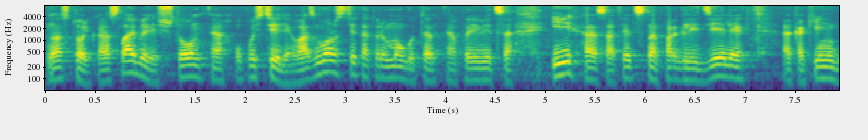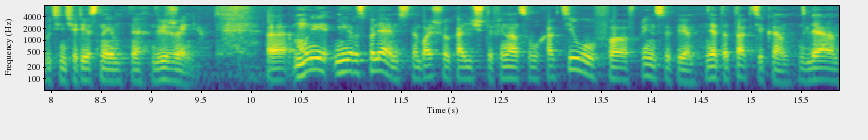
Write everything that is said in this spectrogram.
настолько расслабились, что э, упустили возможность возможности, которые могут э, появиться, и, э, соответственно, проглядели э, какие-нибудь интересные движения. Мы не распыляемся на большое количество финансовых активов. В принципе, эта тактика для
